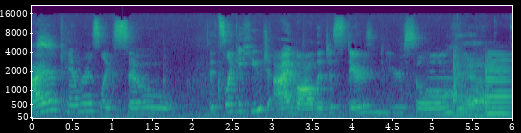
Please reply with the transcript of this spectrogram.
Why are cameras like so? It's like a huge eyeball that just stares into your soul. Yeah.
